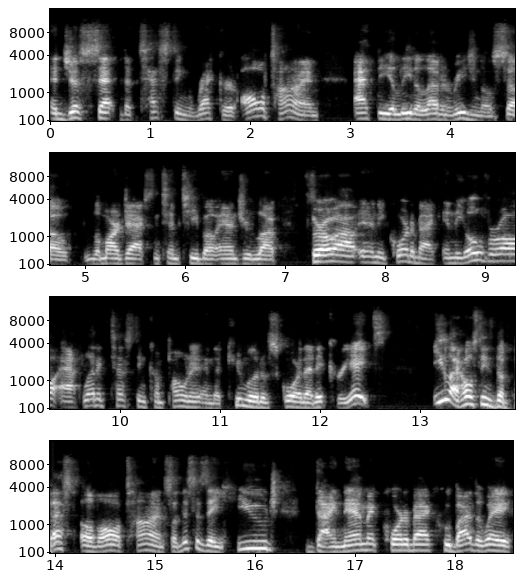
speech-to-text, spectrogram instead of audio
and just set the testing record all time at the Elite 11 regionals. So Lamar Jackson, Tim Tebow, Andrew Luck, throw out any quarterback in the overall athletic testing component and the cumulative score that it creates. Eli Holstein's the best of all time. So this is a huge dynamic quarterback who, by the way,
